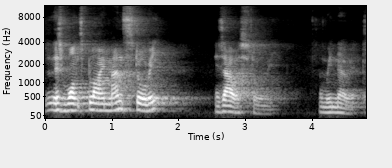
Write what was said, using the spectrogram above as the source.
This once blind man's story is our story, and we know it.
